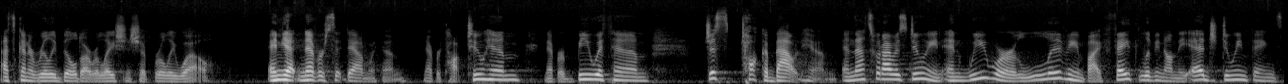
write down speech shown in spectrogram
that's going to really build our relationship really well and yet never sit down with him, never talk to him, never be with him, just talk about him. And that's what I was doing. And we were living by faith, living on the edge, doing things,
